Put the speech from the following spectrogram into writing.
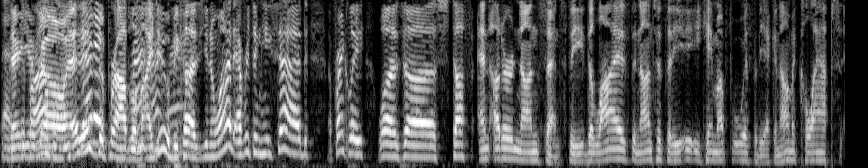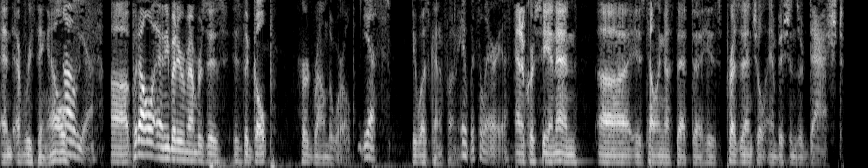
That's there the you problem. go. It Get is the problem. I do Right, right, because you know what? Everything he said, frankly, was uh, stuff and utter nonsense. The the lies, the nonsense that he he came up with for the economic collapse and everything else. Oh, yeah. Uh, but all anybody remembers is is the gulp heard round the world. Yes, It was kind of funny. it was hilarious. and of course, CNN uh, is telling us that uh, his presidential ambitions are dashed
